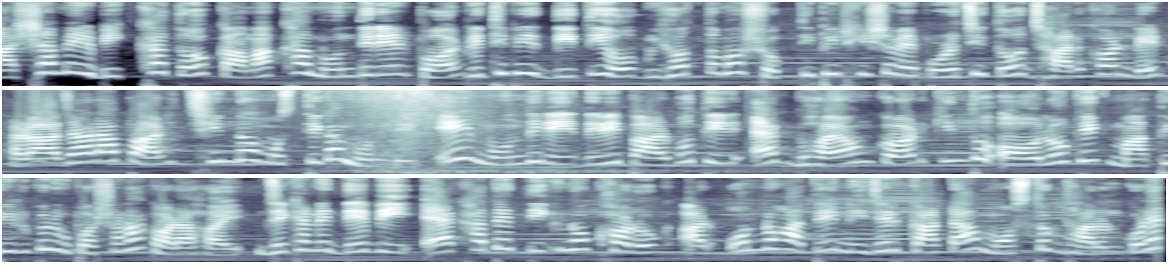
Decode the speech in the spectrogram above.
আসামের বিখ্যাত কামাখ্যা মন্দিরের পর পৃথিবীর দ্বিতীয় বৃহত্তম শক্তিপীঠ হিসেবে পরিচিত ঝাড়খণ্ডের রাজারাপার ছিন্ন মস্তিকা মন্দির। এই মন্দিরে দেবী পার্বতীর এক ভয়ঙ্কর কিন্তু অলৌকিক মাতৃরূপের উপাসনা করা হয়, যেখানে দেবী এক হাতে তীক্ষ্ণ খড়ক আর অন্য হাতে নিজের কাটা মস্তক ধারণ করে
